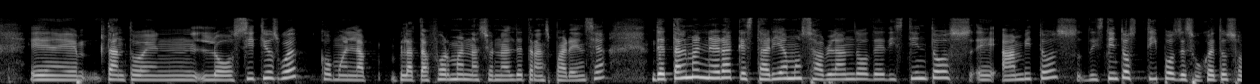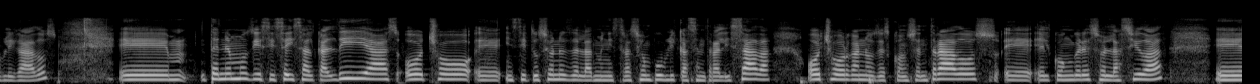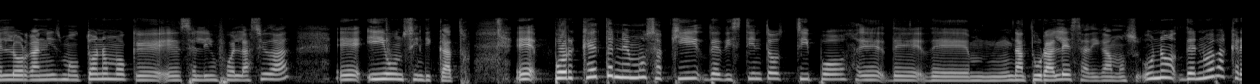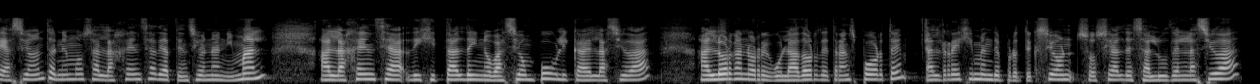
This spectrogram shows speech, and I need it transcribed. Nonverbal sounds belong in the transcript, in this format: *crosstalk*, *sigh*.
tanto en los sitios web como en la Plataforma Nacional de Transparencia, de tal manera que estaríamos hablando de distintos eh, ámbitos, distintos tipos de sujetos obligados. Em, tenemos 16 alcaldías, 8 eh, instituciones de la Administración Pública Centralizada, 8 órganos desconcentrados, eh, el Congreso en la ciudad, el organismo autónomo que es el Info en la ciudad y un sindicato. ¿Por qué tenemos aquí de distintos tipos eh, de, mm, naturaleza, digamos. Uno, de nueva creación, tenemos a la Agencia de Atención Animal, a la Agencia Digital de Innovación Pública de la ciudad, al órgano regulador de transporte, al régimen de protección social de salud en la ciudad,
